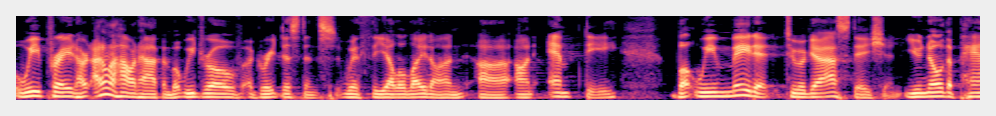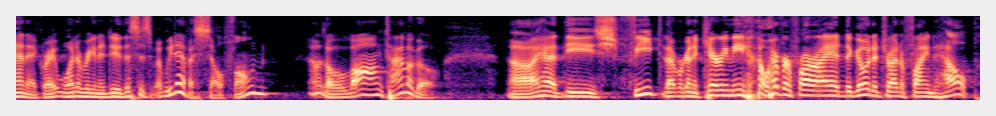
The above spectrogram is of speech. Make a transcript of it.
We prayed hard. I don't know how it happened, but we drove a great distance with the yellow light on, uh, on empty. But we made it to a gas station. You know the panic, right? What are we going to do? This is we didn't have a cell phone. That was a long time ago. Uh, I had these feet that were going to carry me however far I had to go to try to find help.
